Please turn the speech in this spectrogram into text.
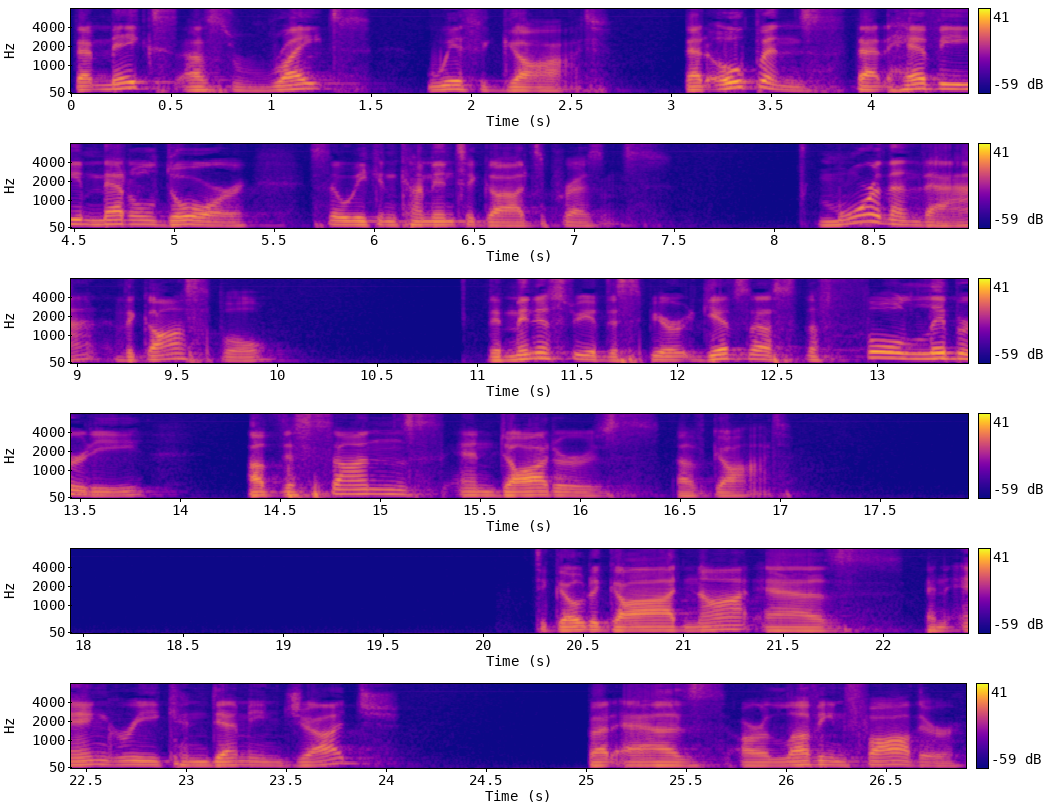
that makes us right with God, that opens that heavy metal door so we can come into God's presence. More than that, the gospel, the ministry of the Spirit, gives us the full liberty of the sons and daughters of God. To go to God not as an angry, condemning judge, but as our loving Father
